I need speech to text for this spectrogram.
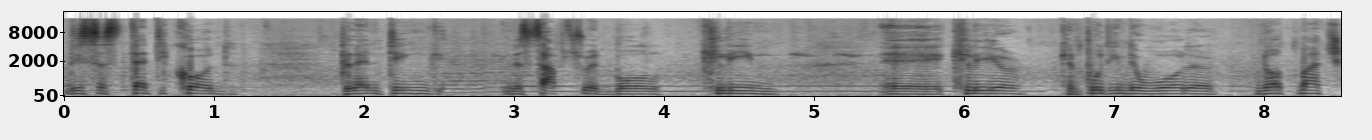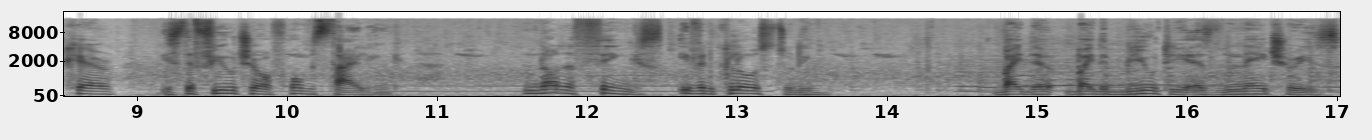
this aesthetic code, planting in a substrate bowl, clean, uh, clear, can put in the water, not much care, is the future of home styling. Not a things even close to them, by the, by the beauty as nature is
